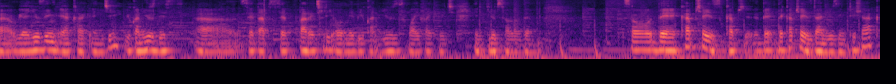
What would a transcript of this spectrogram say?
uh, we are using aircrack ng you can use this uh, setup separately or maybe you can use wi-fi which includes all of them. So the capture is capture the, the capture is done using tshark.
